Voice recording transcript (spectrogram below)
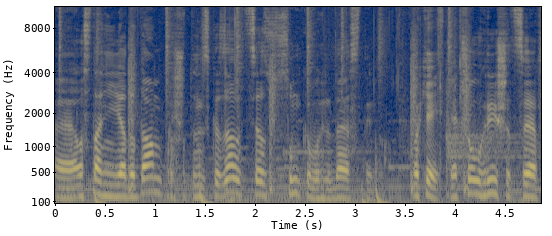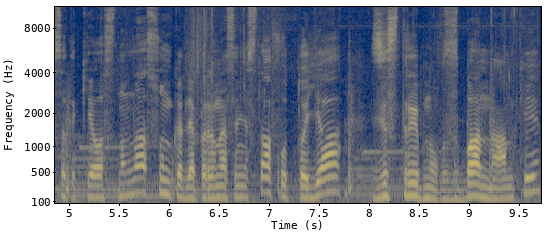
Е, останнє я додам, про що ти не сказав, ця сумка виглядає стильно. Окей, якщо у Гріші це все-таки основна сумка для перенесення стафу, то я зістрибнув з бананки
